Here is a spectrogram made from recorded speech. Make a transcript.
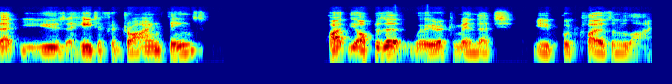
that you use a heater for drying things. Quite the opposite, we recommend that you put clothes on the line.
